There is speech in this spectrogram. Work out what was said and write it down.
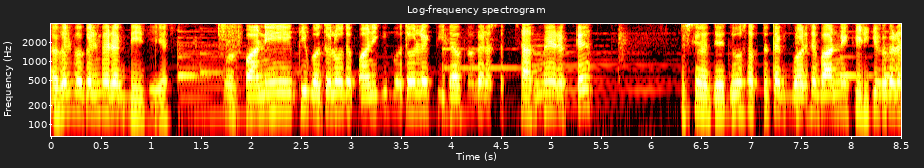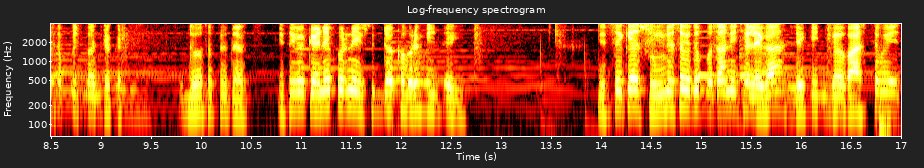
अगल बगल में रख दीजिए। और पानी की बोतल हो तो पानी की बोतल एक किताब वगैरह सब साथ में रखते। उसके बाद दो सप्ताह तक घर से बाहर नहीं, खिड़की वगैरह सब कुछ बंद कर दीजिए। तो दो सप्ताह तक। किसी के कहने पर नहीं, शुद्ध खबरें मिलती जिससे क्या सुनने से तो पता नहीं चलेगा, लेकिन वास्तव में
